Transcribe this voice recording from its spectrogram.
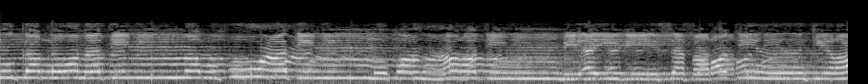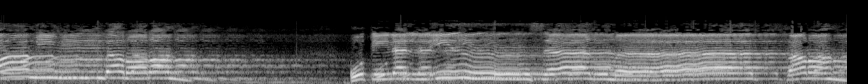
مكرمة مرفوعة قتل الإنسان ما أكفره۔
